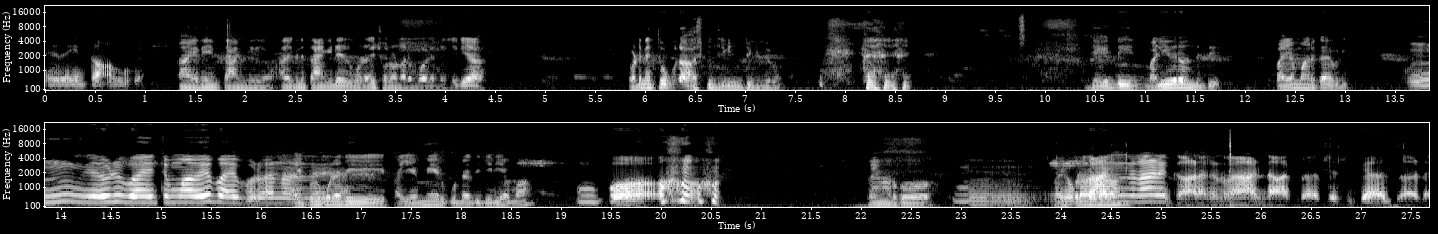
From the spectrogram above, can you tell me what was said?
எதையும் தாங்குவேன். நான் எதையும் தாங்கியும் அதுக்குன்னு தாங்கிட்டே இருக்கக்கூடாது சொல்லணும் ரொம்ப இல்லை சரியா? உடனே தூக்கிட்டு ஆஸ்பத்திரிக்குன்னு தூக்கி போயிடும் டேட்டு வலி வேற வந்துட்டு. பயமாக இருக்கா எப்படி? எப்படி பய சும்மாவே பயப்படுவேன் நான். பயப்படக்கூடாது. பயமே இருக்கக்கூடாது. தெரியாமா போ. பயமாக இருக்கோ? ம், பயப்படாதடா. கண்ணுலாம் எனக்கு காணங்க வேண்டாம் அதை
